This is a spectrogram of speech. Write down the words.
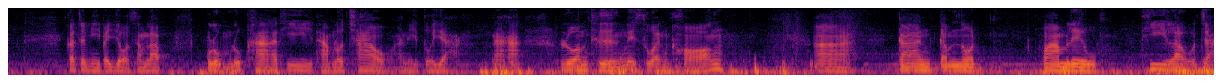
ต ก็จะมีประโยชน์สำหรับกลุ่มลูกค้าที่ทำรถเช่า อันนี้ตัวอย่างนะฮะรวมถึงในส่วนของอาการกำหนดความเร็วที่เราจะ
